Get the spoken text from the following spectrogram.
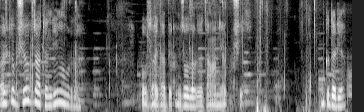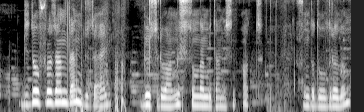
Başka bir şey yok zaten değil mi burada? Olsaydı haberimiz olurdu. Tamam yok bir şey. Bu kadar ya. Bizde o Frozen'den güzel. Bir sürü varmış. Şundan bir tanesini at. Şunu da dolduralım.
